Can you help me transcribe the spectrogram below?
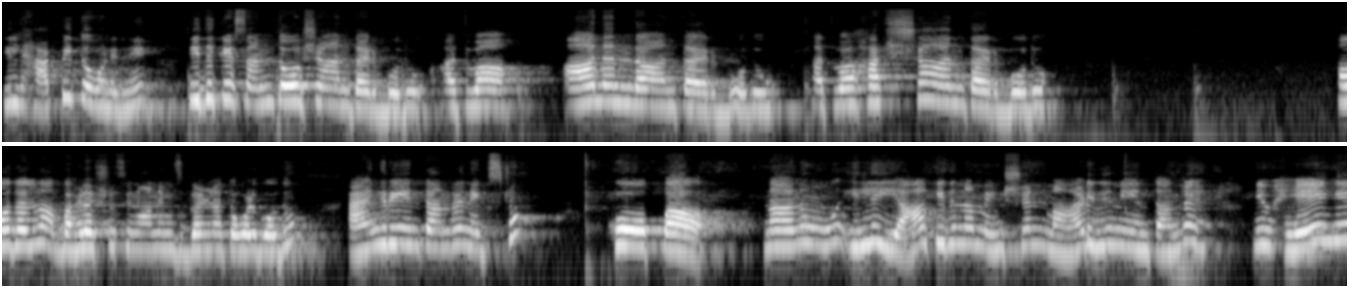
ಇಲ್ಲಿ ಹ್ಯಾಪಿ ತಗೊಂಡಿದ್ದೀನಿ ಇದಕ್ಕೆ ಸಂತೋಷ ಅಂತ ಇರ್ಬೋದು, ಅಥವಾ ಆನಂದ ಅಂತ ಇರ್ಬೋದು, ಅಥವಾ ಹರ್ಷ ಅಂತ ಇರ್ಬೋದು. ಹೌದಲ್ವಾ? ಬಹಳಷ್ಟು ಸಿನಾನಿಮ್ಸ್ಗಳನ್ನ ತಗೊಳ್ಬೋದು. ಆಂಗ್ರಿ ಅಂತ ಅಂದ್ರೆ ನೆಕ್ಸ್ಟ್ ಕೋಪ. ನಾನು ಇಲ್ಲಿ ಯಾಕೆ ಇದನ್ನ ಮೆನ್ಷನ್ ಮಾಡಿದೀನಿ ಅಂತ ಅಂದ್ರೆ, ನೀವು ಹೇಗೆ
